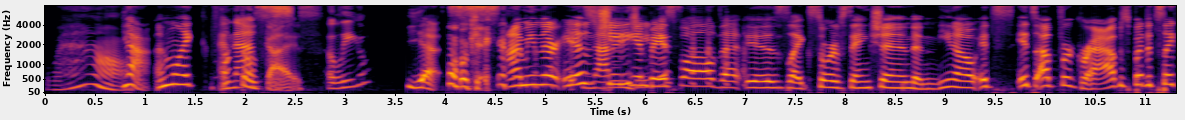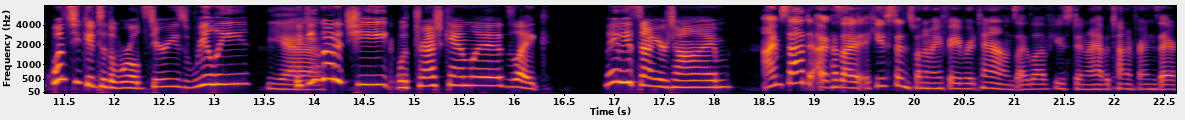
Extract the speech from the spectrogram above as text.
Wow. Yeah, I'm like, fuck those guys. Illegal? Yes. Okay. I mean, there is cheating in baseball that is like sort of sanctioned, and you know, it's it's up for grabs. But it's like once you get to the World Series, really, Yeah. if you got to cheat with trash can lids, like maybe it's not your time. I'm sad uh, because I Houston's one of my favorite towns. I love Houston. I have a ton of friends there.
